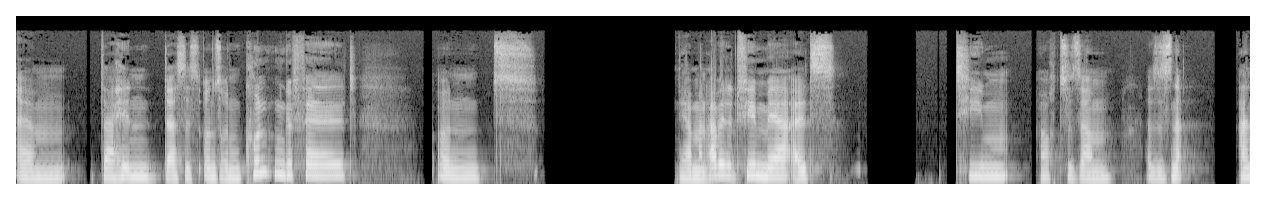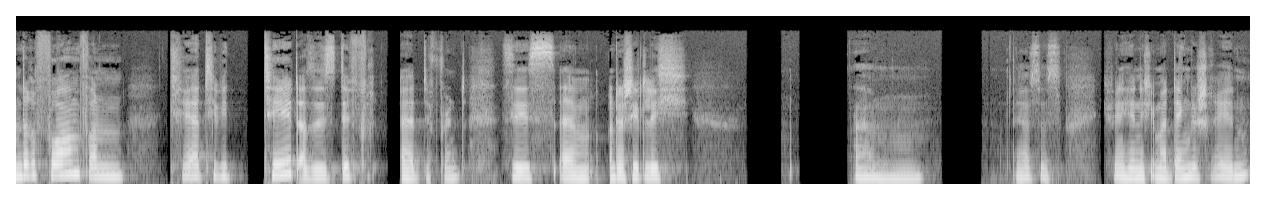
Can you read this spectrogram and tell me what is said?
ähm, dahin, dass es unseren Kunden gefällt und ja, man arbeitet viel mehr als Team auch zusammen. Also es ist eine andere Form von Kreativität, also sie ist diff äh, different, sie ist ähm, unterschiedlich, ähm, ja, es ist, ich will hier nicht immer Denglisch reden.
